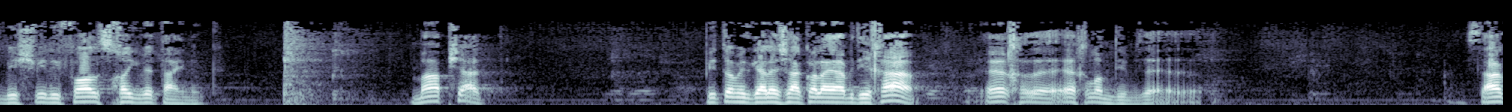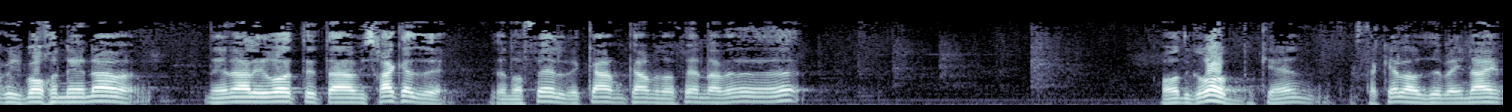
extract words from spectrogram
בשביל לפעול שחוק ותיינוק. מה הפשט? פתאום מתגלה שהכל היה בדיחה? איך, איך לומדים? זה... סתם הקדוש ברוך הוא נהנה, נהנה לראות את המשחק הזה. זה נופל וקם, קם ונופל, מאוד גרוב, כן? תסתכל על זה בעיניים.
